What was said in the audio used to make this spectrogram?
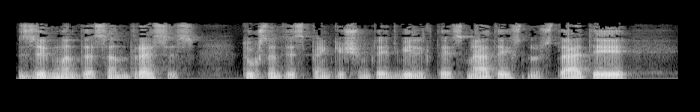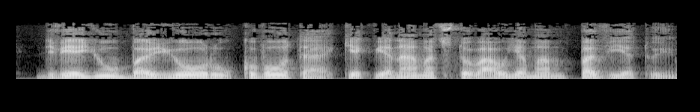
Zigmantas II 1512 metais nustatė dviejų bajorų kvotą kiekvienam atstovaujamam pavietui.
